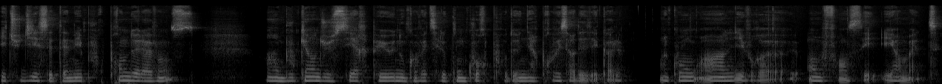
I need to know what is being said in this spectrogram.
étudier cette année pour prendre de l'avance. Un bouquin du CRPE, donc en fait c'est le concours pour devenir professeur des écoles. Un, un livre euh, en français et en maths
